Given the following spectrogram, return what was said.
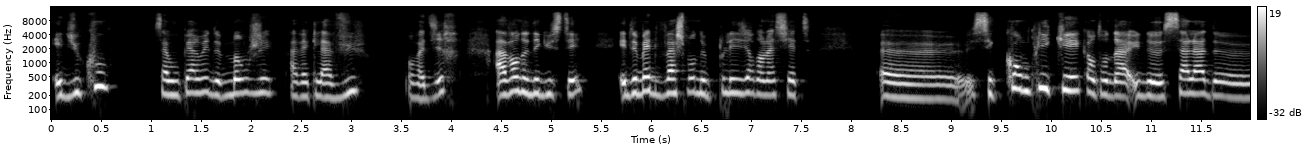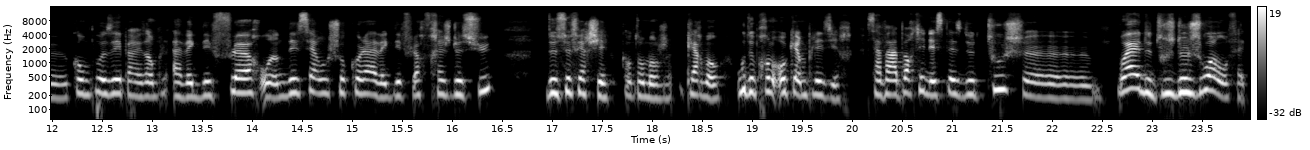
Et du coup, ça vous permet de manger avec la vue, on va dire, avant de déguster et de mettre vachement de plaisir dans l'assiette. Euh, c'est compliqué quand on a une salade euh, composée, par exemple, avec des fleurs ou un dessert au chocolat avec des fleurs fraîches dessus de se faire chier quand on mange, clairement, ou de prendre aucun plaisir. Ça va apporter une espèce de touche, euh, ouais, de touche de joie en fait.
